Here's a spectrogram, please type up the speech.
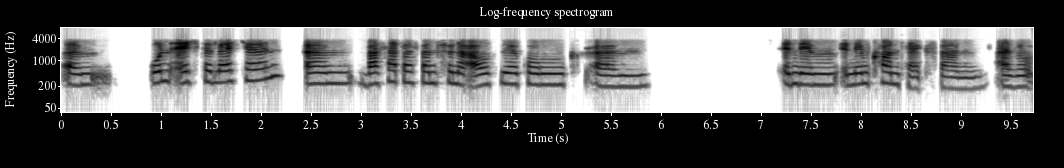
ähm, unechte Lächeln. Ähm, was hat das dann für eine Auswirkung ähm, in dem in dem Kontext dann? Also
